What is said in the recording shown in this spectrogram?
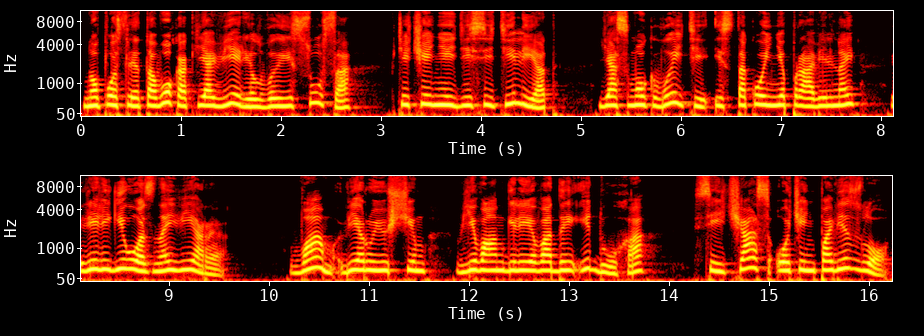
Но после того, как я верил в Иисуса в течение десяти лет, я смог выйти из такой неправильной религиозной веры. Вам, верующим в Евангелие воды и духа, сейчас очень повезло.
